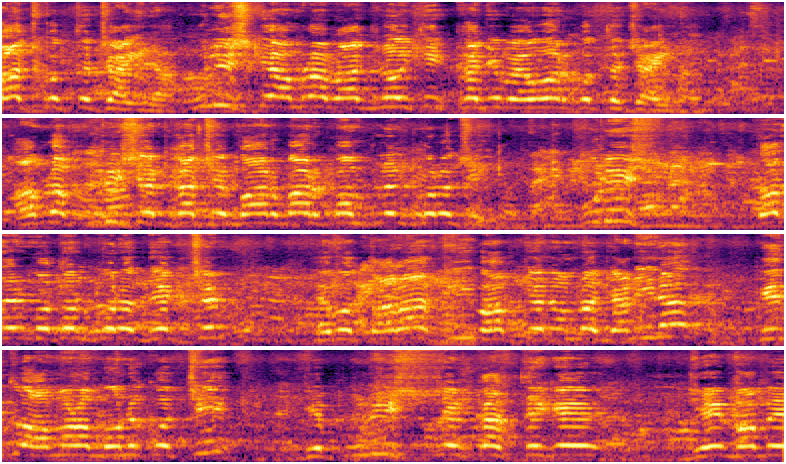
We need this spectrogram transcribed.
কাজ করতে চাই না। পুলিশকে আমরা রাজনৈতিক কাজে ব্যবহার করতে চাই না। আমরা পুলিশের কাছে বারবার কমপ্লেন করেছি। পুলিশ তাদের মতন করে দেখছেন এবং তারা কি ভাবছেন আমরা জানি না কিন্তু আমরা মনে করছি যে পুলিশের কাছ থেকে যেভাবে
